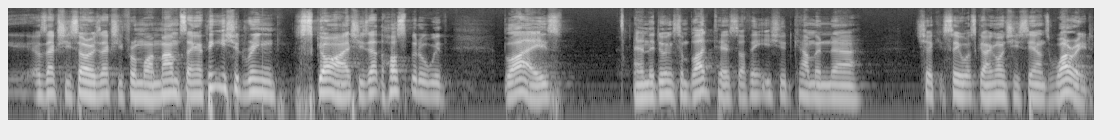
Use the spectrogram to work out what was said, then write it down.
it was actually, sorry, it was actually from my mum saying, I think you should ring Sky. She's at the hospital with Blaze and they're doing some blood tests. I think you should come and uh, check, see what's going on. She sounds worried.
